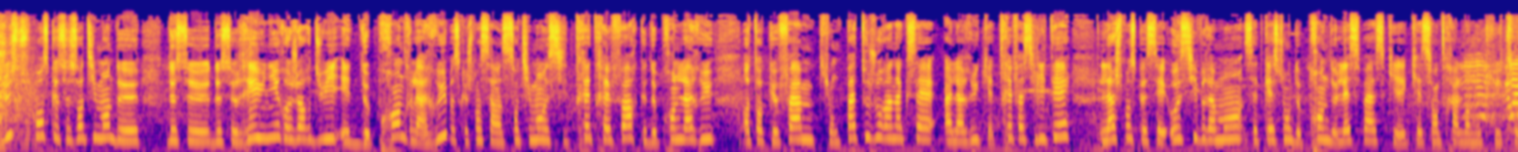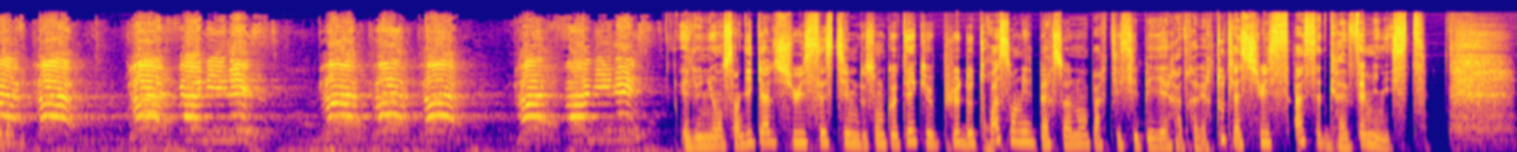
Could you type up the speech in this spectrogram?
Juste, je pense que ce sentiment de, se, de se réunir aujourd'hui et de prendre la rue, parce que je pense que c'est un sentiment aussi très très fort que de prendre la rue en tant que femme qui n'ont pas toujours un accès à la rue qui est très facilité. Là, je pense que c'est aussi vraiment cette question de prendre de l'espace qui est, centrale dans notre lutte aujourd'hui. Et l'Union syndicale suisse estime de son côté que plus de 300 000 personnes ont participé hier à travers toute la Suisse à cette grève féministe.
